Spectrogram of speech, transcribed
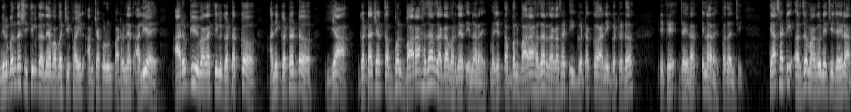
निर्बंध शिथिल करण्याबाबतची फाईल आमच्याकडून पाठवण्यात आली आहे. आरोग्य विभागातील गट क आणि गट ड या गटाच्या तब्बल बारा हजार जागा भरण्यात येणार आहे. म्हणजे तब्बल बारा हजार जागासाठी गट क आणि गट ड येथे जाहिरात येणार आहे पदांची. त्यासाठी अर्ज मागवण्याची जाहिरात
